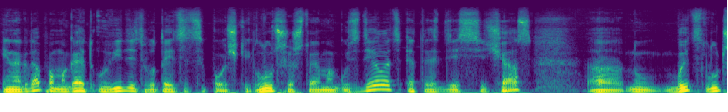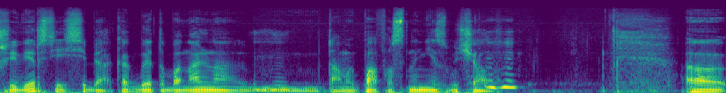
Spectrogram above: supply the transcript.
иногда помогает увидеть вот эти цепочки. Лучшее, что я могу сделать, это здесь сейчас э, ну, быть лучшей версией себя, как бы это банально mm-hmm. там и пафосно не звучало. Mm-hmm. А,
